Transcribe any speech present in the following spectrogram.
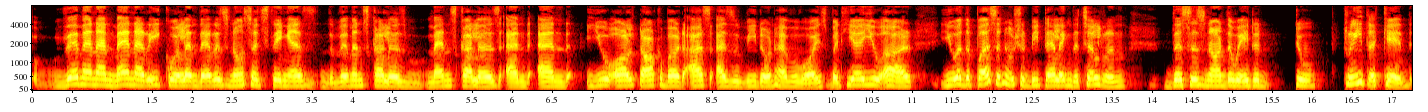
Women and men are equal and there is no such thing as the women's colors men's colors and and you all talk about us as we don't have a voice. But here you are you are the person who should be telling the children this is not the way to to treat a kid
